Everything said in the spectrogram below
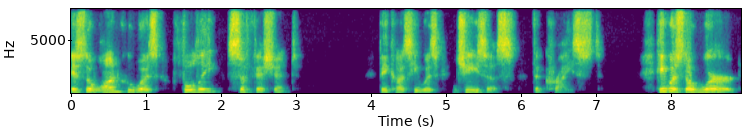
is the one who was fully sufficient because he was Jesus the Christ. He was the Word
